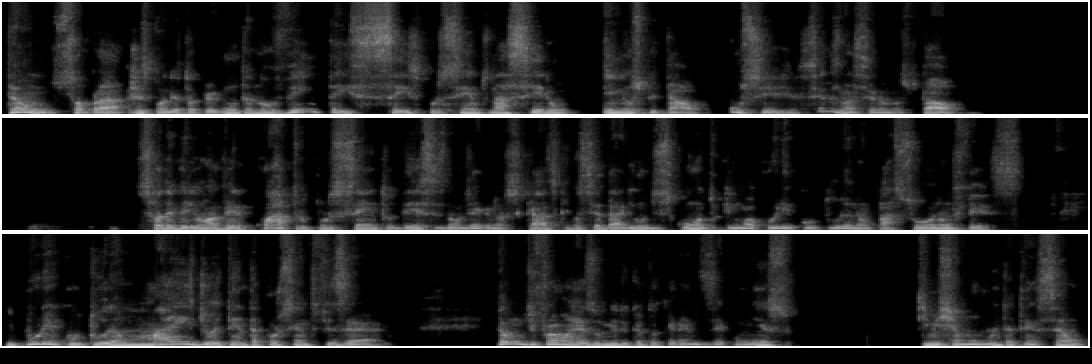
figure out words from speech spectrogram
Então, só para responder a tua pergunta, 96% nasceram em hospital. Ou seja, se eles nasceram no hospital, só deveriam haver 4% desses não diagnosticados que você daria um desconto que numa puricultura não passou, não fez. E puricultura, mais de 80% fizeram. Então, de forma resumida, o que eu estou querendo dizer com isso, que me chamou muita atenção,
